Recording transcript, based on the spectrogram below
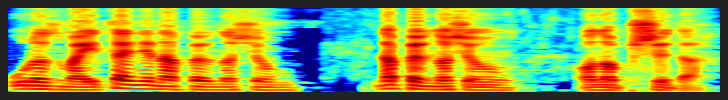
urozmaicenie, na pewno się, na pewno się ono przyda.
